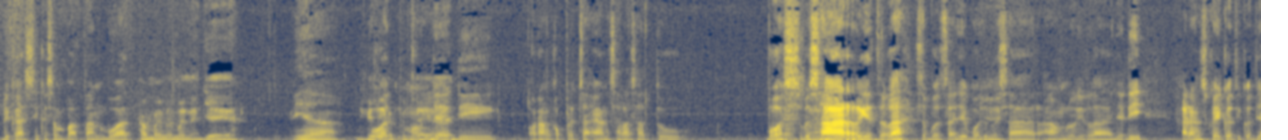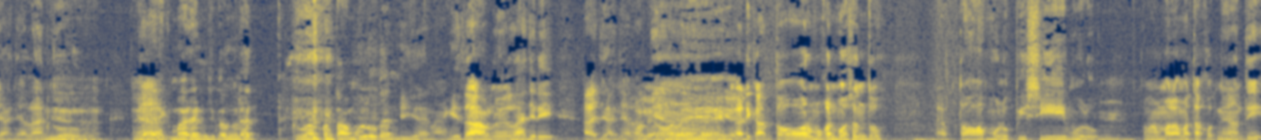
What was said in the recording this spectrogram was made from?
dikasih kesempatan buat aman-aman aja ya iya Dikasih buat kepercayaan. menjadi orang kepercayaan salah satu bos Atasan. besar gitu lah sebut saja bos Iya. besar alhamdulillah jadi kadang suka ikut-ikut jalan-jalan Iya. Gung. Nah, Ya. dari kemarin juga ngeliat keluar kota mulu kan Iya, nah gitu alhamdulillah jadi ada jalan-jalannya. Oleh-oleh, ya. Nggak di kantor, mau kan bosen tuh. laptop mulu PC mulu Hmm. Lama-lama takutnya nanti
